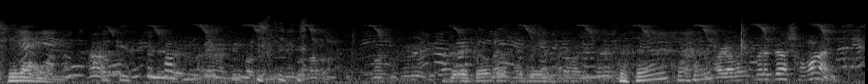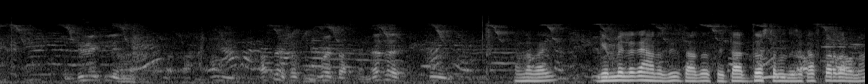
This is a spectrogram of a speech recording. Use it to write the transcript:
সে লাগে ভাগাভাগি সময় আমরা ভাই গেম মেলারে হানো যে দাদা আছে, তার দশটা মধ্যে কাজ করা যাব না?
